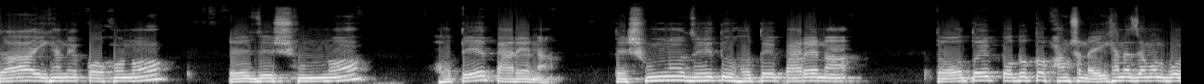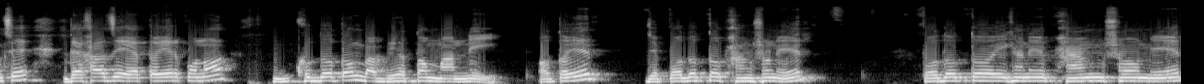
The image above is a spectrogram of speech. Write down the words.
যা এখানে কখনো এই যে শূন্য হতে পারে না। তো শূন্য যেহেতু হতে পারে না, তো অতএব প্রদত্ত ফাংশনে এখানে যেমন বলছে, দেখা যে এত এর কোনো ক্ষুদ্রতম বা বৃহত্তম মান নেই। অতএব যে প্রদত্ত ফাংশনের, প্রদত্ত এখানে ফাংশনের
